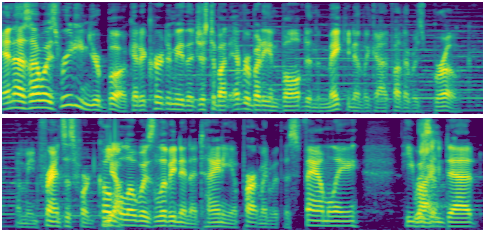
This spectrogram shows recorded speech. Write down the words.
And as I was reading your book, it occurred to me that just about everybody involved in the making of The Godfather was broke. I mean, Francis Ford Coppola yeah. was living in a tiny apartment with his family. He was right. in debt.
